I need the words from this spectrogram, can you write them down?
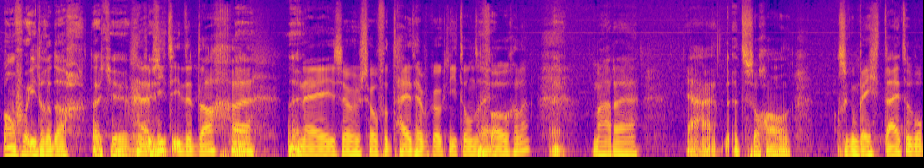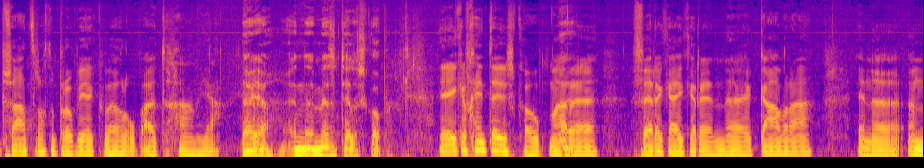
Gewoon voor iedere dag dat je... niet iedere dag. Nee, nee. zo, zoveel tijd heb ik ook niet om te vogelen. Maar ja, het is toch al... Als ik een beetje tijd heb op zaterdag, dan probeer ik wel op uit te gaan, ja. Ja, ja. En met een telescoop? Ja, ik heb geen telescoop, maar verrekijker en uh, camera. En een,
